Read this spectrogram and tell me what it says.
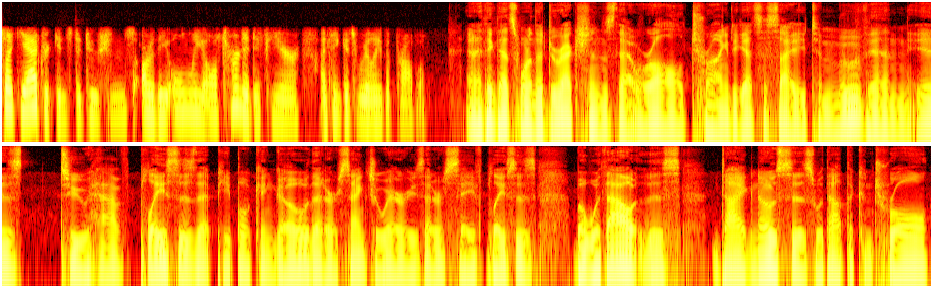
psychiatric institutions are the only alternative here, I think, is really the problem. And I think that's one of the directions that we're all trying to get society to move in is to have places that people can go that are sanctuaries, that are safe places, but without this diagnosis, without the control,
